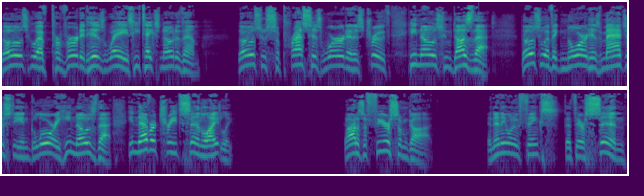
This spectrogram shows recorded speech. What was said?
Those who have perverted His ways, He takes note of them. Those who suppress his word and his truth, he knows who does that. Those who have ignored his majesty and glory, he knows that. He never treats sin lightly. God is a fearsome God. And anyone who thinks that their sin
